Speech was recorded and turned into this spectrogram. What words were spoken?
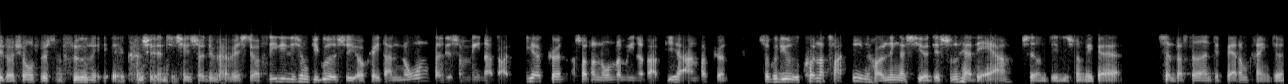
situationsbestemt flydende øh, kønsidentitet, så det var, hvis det var fordi, de ligesom gik ud og sige, okay, der er nogen, der ligesom mener, at der er de her køn, og så er der nogen, der mener, der er de her andre køn, så kunne de ud kun at tage en holdning og sige, at det er sådan her, det er, selvom det ligesom ikke er, selvom der stadig er en debat omkring det.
